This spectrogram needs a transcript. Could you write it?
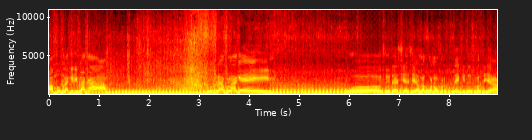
Sambung lagi di belakang. Putra Pelangi. Wow, sudah siap-siap lakukan overtake itu sepertinya.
